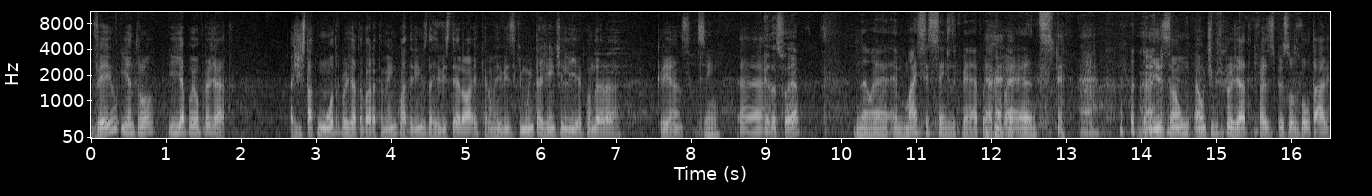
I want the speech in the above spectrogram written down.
veio e entrou e apoiou o projeto. A gente está com um outro projeto agora também em quadrinhos, da revista Herói, que era uma revista que muita gente lia quando era criança. Sim. É, da sua época? Não, é, é mais recente do que minha época. Minha época é antes. E isso é um, é um tipo de projeto que faz as pessoas voltarem.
